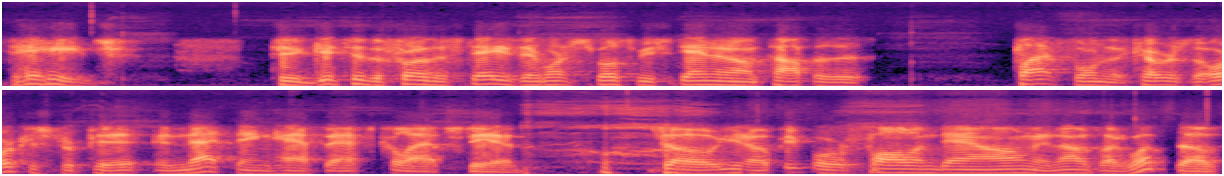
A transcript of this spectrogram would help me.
stage to get to the front of the stage. They weren't supposed to be standing on top of this platform that covers the orchestra pit, and that thing half-ass collapsed in. So you know, people were falling down, and I was like, "What the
